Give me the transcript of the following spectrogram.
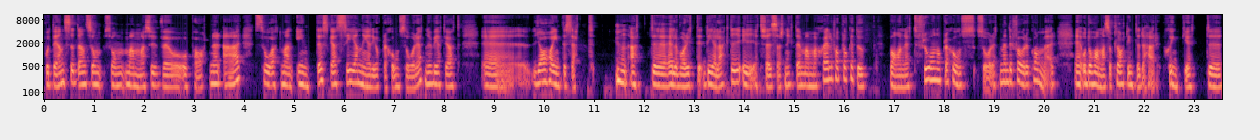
på den sidan som, som mammas huvud och, och partner är, så att man inte ska se ner i operationsåret. Nu vet jag att eh, jag har inte sett att eh, eller varit delaktig i ett kejsarsnitt där mamma själv har plockat upp barnet från operationssåret, men det förekommer. Eh, och då har man såklart inte det här skynket eh,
